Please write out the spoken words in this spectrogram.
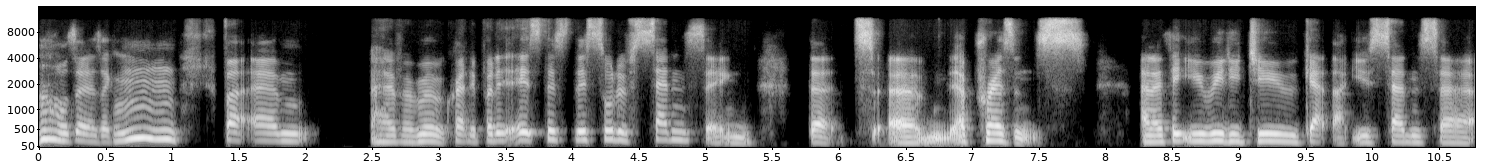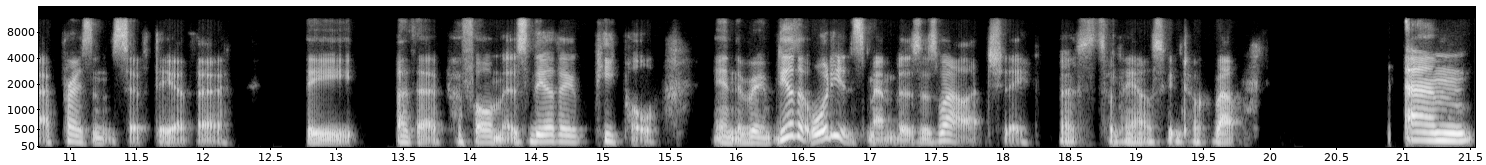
all of a sudden it's like, mm, but um, I hope I remember correctly. But it, it's this this sort of sensing that um, a presence, and I think you really do get that. You sense a, a presence of the other, the other performers, the other people in the room, the other audience members as well. Actually, that's something else we can talk about. Um,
